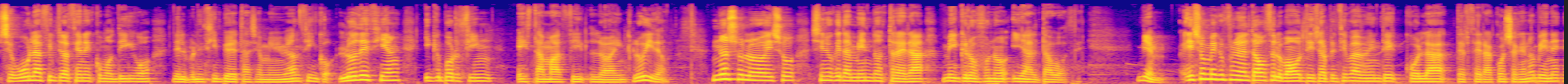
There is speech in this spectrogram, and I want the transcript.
según las filtraciones, como digo, del principio de esta Xiaomi Mi Band 5, lo decían y que por fin esta Madfit lo ha incluido. No solo eso, sino que también nos traerá micrófono y altavoces. Bien, esos micrófonos y altavoces los vamos a utilizar principalmente con la tercera cosa que nos viene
